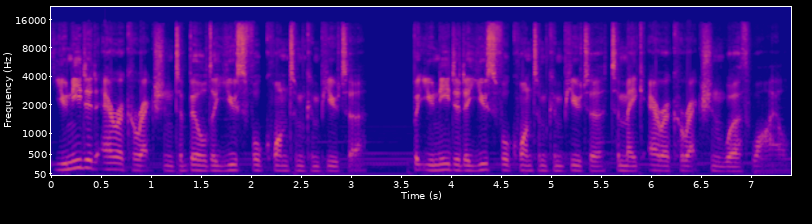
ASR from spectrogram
You needed error correction to build a useful quantum computer, but you needed a useful quantum computer to make error correction worthwhile.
